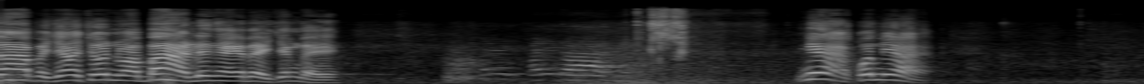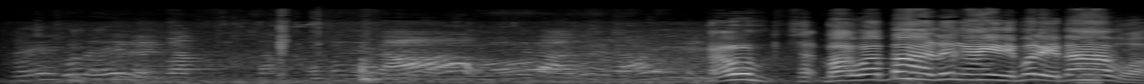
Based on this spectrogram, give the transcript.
ด่าประชาชนว่าบ้าหรือไงได้จังไดใครด่า เนี่ยคนเนี่ยเอาบอกว่าบ้าหรือไงเนี่ยพ่อเดด่าบ่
